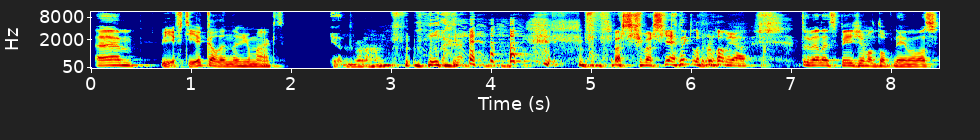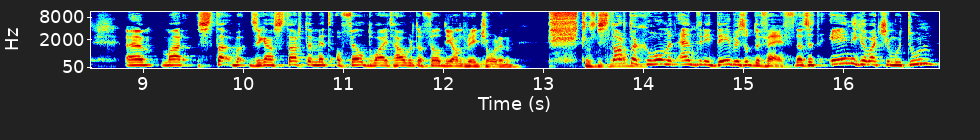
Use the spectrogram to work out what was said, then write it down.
Ehm, Wie heeft die een kalender gemaakt? Ja, Waars- Waarschijnlijk LeBron, ja. Terwijl hij Space Jam aan het opnemen was. Ehm, maar ze gaan starten met ofwel Dwight Howard ofwel DeAndre Jordan. Start toch gewoon met Anthony Davis op de vijf. Dat is het enige wat je moet doen.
